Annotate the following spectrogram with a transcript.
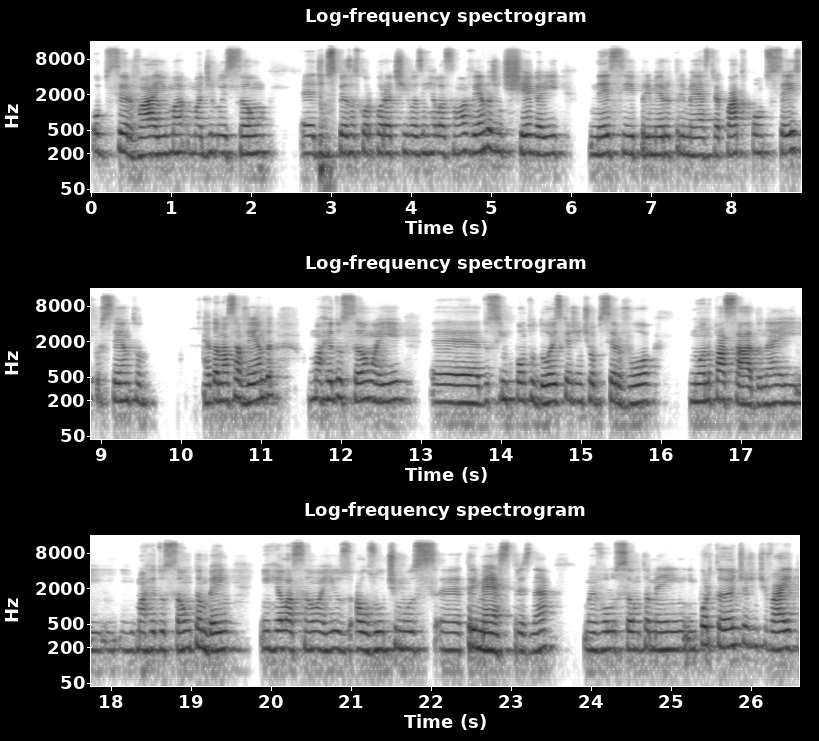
observar aí uma, uma diluição é, de despesas corporativas em relação à venda. A gente chega aí nesse primeiro trimestre a 4,6% é da nossa venda, uma redução aí é, dos 5,2% que a gente observou no ano passado, né? E, e, uma redução também em relação aí os, aos últimos é, trimestres, né? Uma evolução também importante. A gente vai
